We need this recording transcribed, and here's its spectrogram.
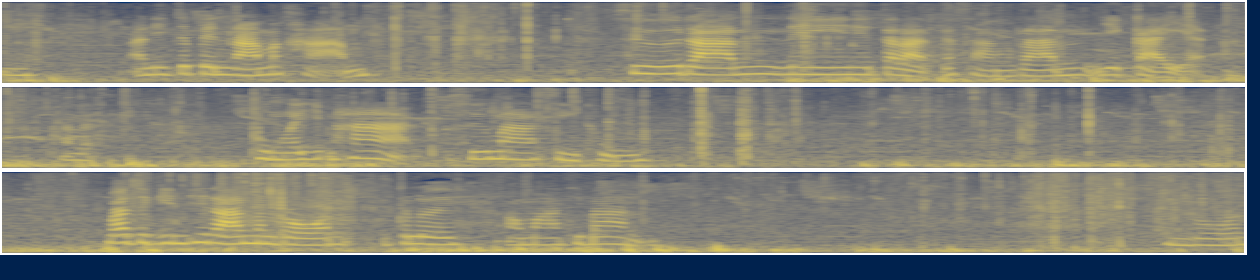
นี่ อันนี้จะเป็นน้ำมะขาม ซื้อร้านในในตลาดกระสังร้านยายไก่อะ่ะนั่นแหละถุงละยี่ห้าซื้อมาสี่ถุงว่าจะกินที่ร้านมันร้อนก็เลยเอามาที่บ้าน มันร้อน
